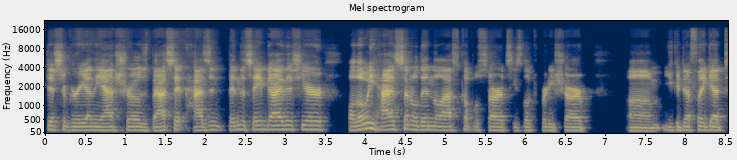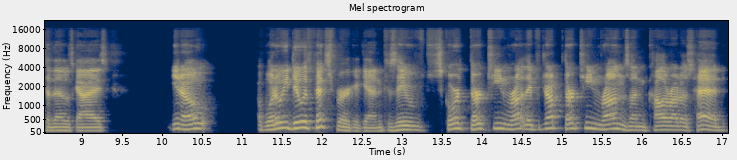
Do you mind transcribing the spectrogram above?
disagree on the Astros. Bassitt hasn't been the same guy this year although he has settled in the last couple starts, he's looked pretty sharp. Um, you could definitely get to those guys. You know, what do we do with Pittsburgh again? Because they scored 13 runs, they dropped 13 runs on Colorado's head.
